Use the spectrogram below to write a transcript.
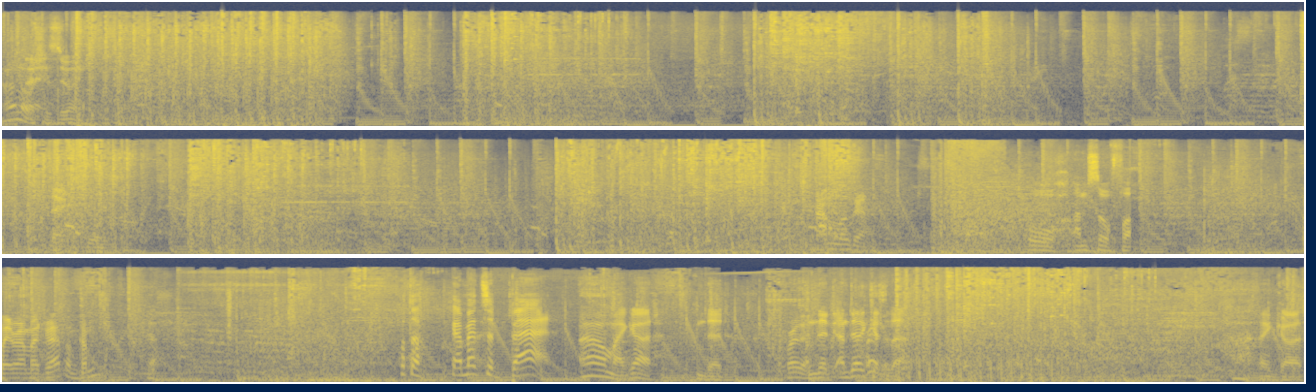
I don't know what she's doing. Oh, I'm so fucked. Play around my trap. I'm coming. What the? I meant to bat. Oh my god. I'm dead. Are I'm dead. I'm dead because of that. Oh, thank god.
